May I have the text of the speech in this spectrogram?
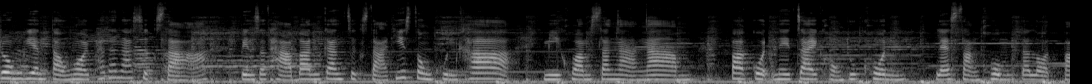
โรงเรียนเต่างอยพัฒนาศึกษา เป็นสถาบันการศึกษาที่ทรงคุณค่า มีความสง่างาม ปรากฏในใจของทุกคนและสังคมตลอดไป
